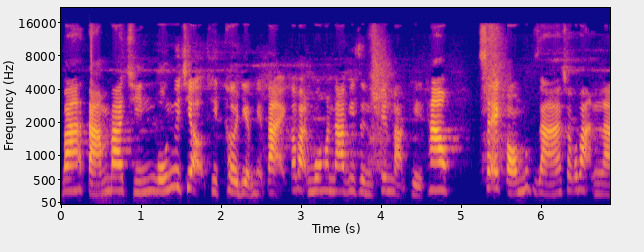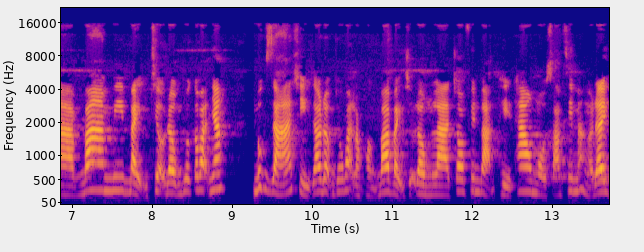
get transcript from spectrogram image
38, 39, 40 triệu thì thời điểm hiện tại các bạn mua Honda Vision phiên bản thể thao sẽ có mức giá cho các bạn là 37 triệu đồng thôi các bạn nhé mức giá chỉ dao động cho các bạn là khoảng 37 triệu đồng là cho phiên bản thể thao màu xám xi măng ở đây.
